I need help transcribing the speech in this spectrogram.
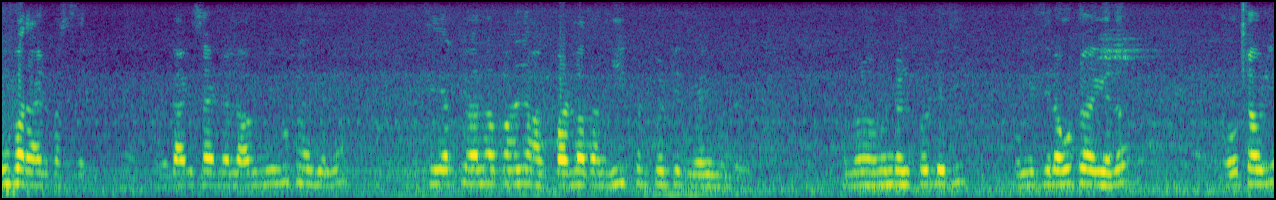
उभं राहील कसं गाडी साईडला लावून मी उठला गेलो ती ॲक्टिवाला माझ्या हात पडला होता आणि ही. पण पडली होती गाडी मंडळी मंडळी पडली होती मग मी तिला उठवा गेलो. उठवली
